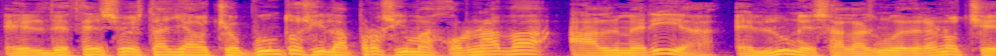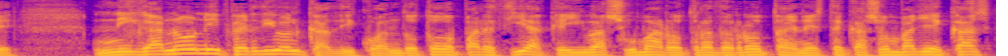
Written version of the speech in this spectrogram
El descenso está ya a ocho puntos y la próxima jornada Almería, el lunes a las nueve de la noche. Ni ganó ni perdió el Cádiz cuando todo parecía que iba a sumar otra derrota, en este caso en Vallecas,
